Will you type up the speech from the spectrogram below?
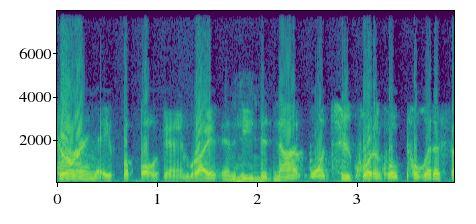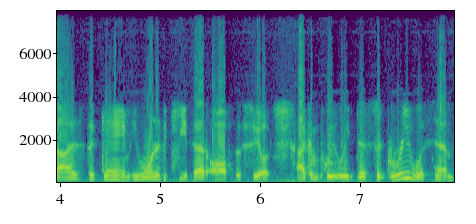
during a football game, right? And he mm-hmm. did not want to quote unquote politicize the game. He wanted to keep that off the field. I completely disagree with him.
